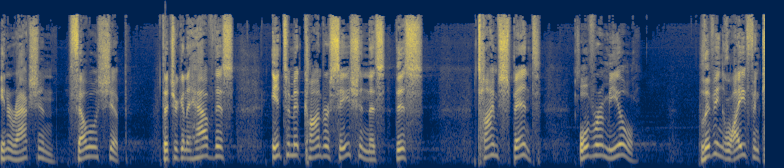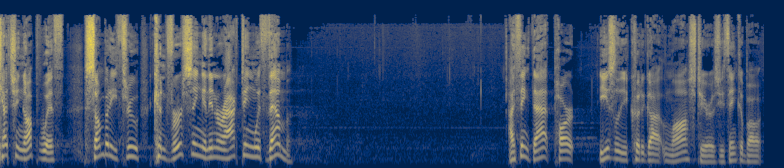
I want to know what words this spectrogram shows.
Interaction, fellowship, that you're going to have this intimate conversation, this, this time spent over a meal, living life and catching up with somebody through conversing and interacting with them. I think that part easily could have gotten lost here as you think about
